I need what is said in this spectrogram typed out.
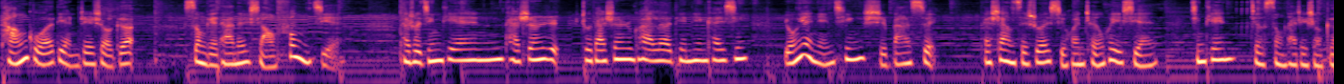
糖果点这首歌，送给他的小凤姐。他说今天他生日，祝他生日快乐，天天开心，永远年轻十八岁。他上次说喜欢陈慧娴，今天就送他这首歌。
